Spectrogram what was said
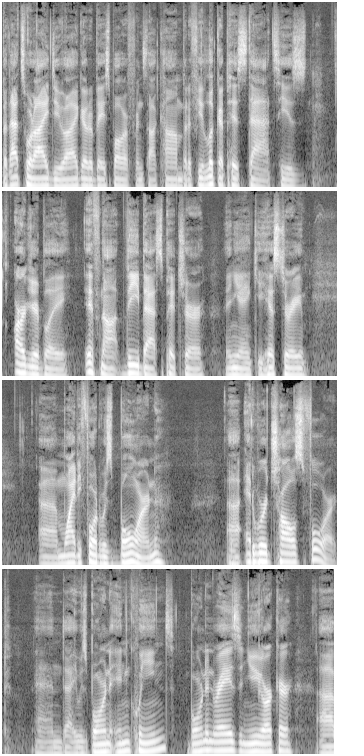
But that's what I do. I go to baseballreference.com. But if you look up his stats, he is arguably, if not the best pitcher in Yankee history. Um, Whitey Ford was born uh, Edward Charles Ford, and uh, he was born in Queens, born and raised a New Yorker. Uh,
